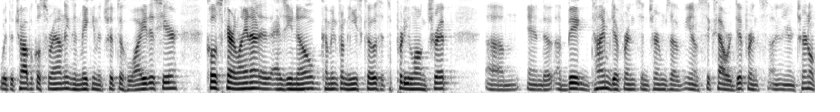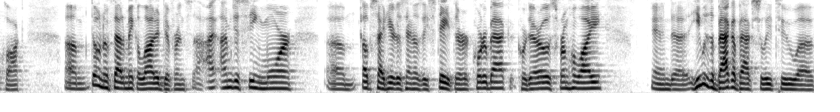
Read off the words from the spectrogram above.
with the tropical surroundings and making the trip to Hawaii this year. Coastal Carolina, as you know, coming from the East Coast, it's a pretty long trip um, and a, a, big time difference in terms of you know six hour difference on your internal clock. Um, don't know if that'll make a lot of difference. I, am just seeing more um, upside here to San Jose State. Their quarterback Cordeiro's from Hawaii, and uh, he was a backup actually to uh,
